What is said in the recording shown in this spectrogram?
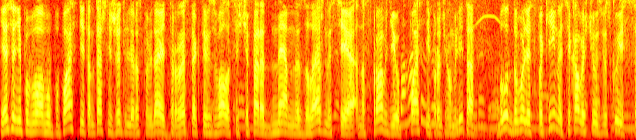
Я сьогодні побував у Попасні. Тамтешні жителі розповідають, терористи активізувалися ще перед днем незалежності. Насправді у Попасні протягом літа було доволі спокійно. Цікаво, що у зв'язку із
